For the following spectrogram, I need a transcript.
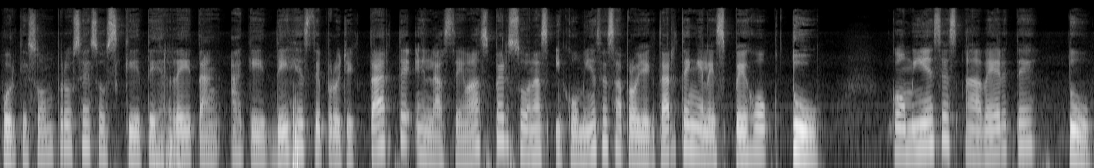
porque son procesos que te retan a que dejes de proyectarte en las demás personas y comiences a proyectarte en el espejo tú, comiences a verte tú.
